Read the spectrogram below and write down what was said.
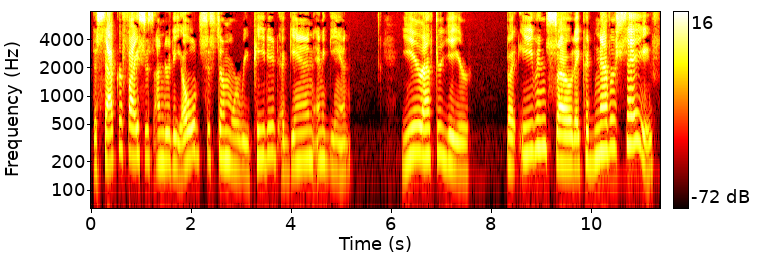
The sacrifices under the old system were repeated again and again, year after year, but even so, they could never save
